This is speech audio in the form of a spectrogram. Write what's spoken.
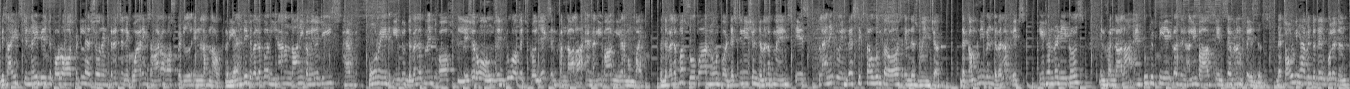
Besides, Chennai-based Apollo Hospital has shown interest in acquiring Sahara Hospital in Lucknow. Realty developer Hiranandani Communities have forayed into development of leisure homes in two of its projects in Khandala and Alibag near Mumbai. The developer so far known for destination developments is planning to invest 6,000 crores in this venture. The company will develop its 800 acres in Khandala and 250 acres in Alibag in several phases. That's all we have in today's bulletin.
